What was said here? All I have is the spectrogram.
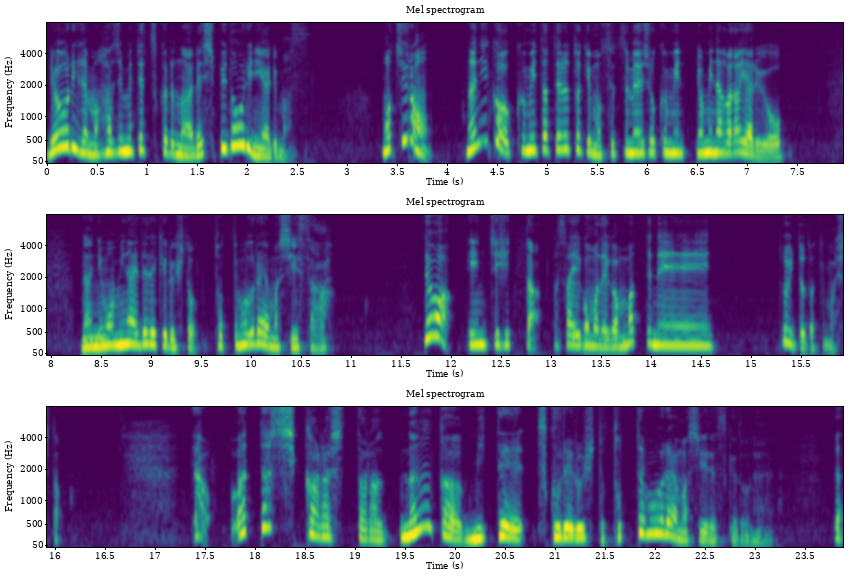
料理でも初めて作るのはレシピ通りにやります。もちろん何かを組み立てる時も説明書読みながらやるよ。何も見ないでできる人とっても羨ましいさ。ではピンチヒッター最後まで頑張ってねといただきました。いや私からしたらなんか見て作れる人とっても羨ましいですけどね。だ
